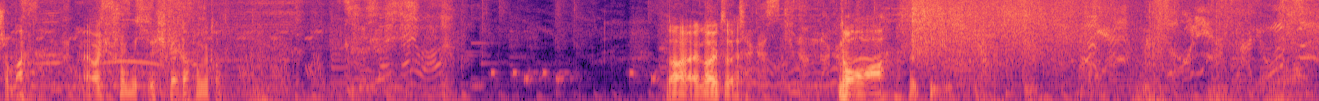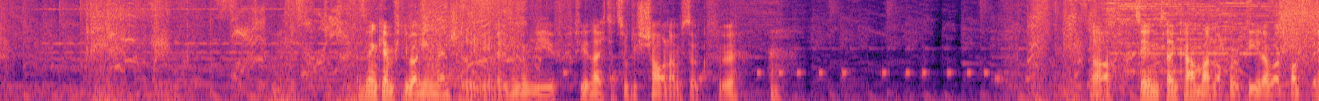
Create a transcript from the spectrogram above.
Schon mal. Aber ich schon wusste, ich davon getroffen. So, Leute. Oh, Deswegen kämpfe ich lieber gegen Menschen. Die sind irgendwie viel leichter zu durchschauen, habe ich so Gefühl. So, zehn Tränke haben wir noch, Repeat, aber trotzdem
